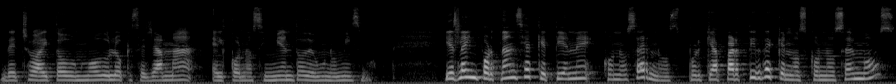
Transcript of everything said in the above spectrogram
De hecho, hay todo un módulo que se llama el conocimiento de uno mismo. Y es la importancia que tiene conocernos, porque a partir de que nos conocemos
